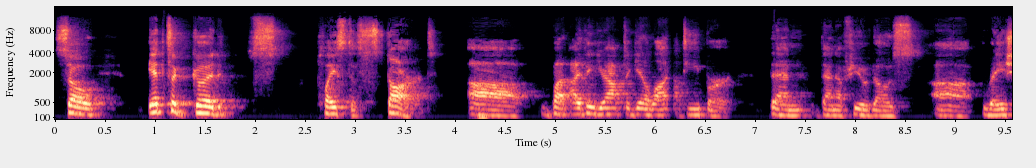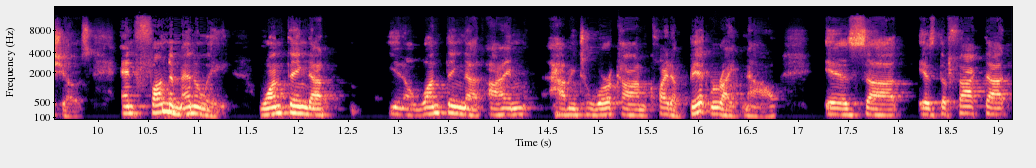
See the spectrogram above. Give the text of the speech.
so it's a good place to start. Uh, but I think you have to get a lot deeper than than a few of those uh, ratios. And fundamentally, one thing that you know, one thing that I'm having to work on quite a bit right now is uh, is the fact that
